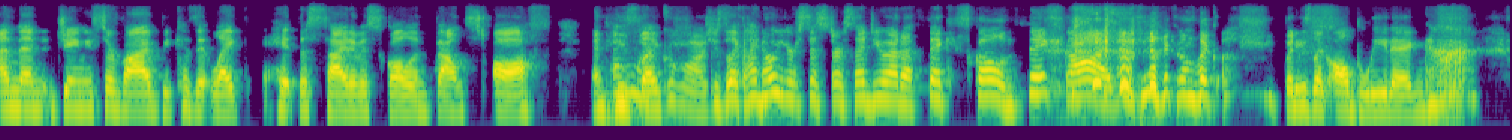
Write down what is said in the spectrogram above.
and then Jamie survived because it like hit the side of his skull and bounced off and oh he's oh like god. she's like I know your sister said you had a thick skull and thank God I'm like but he's like all bleeding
